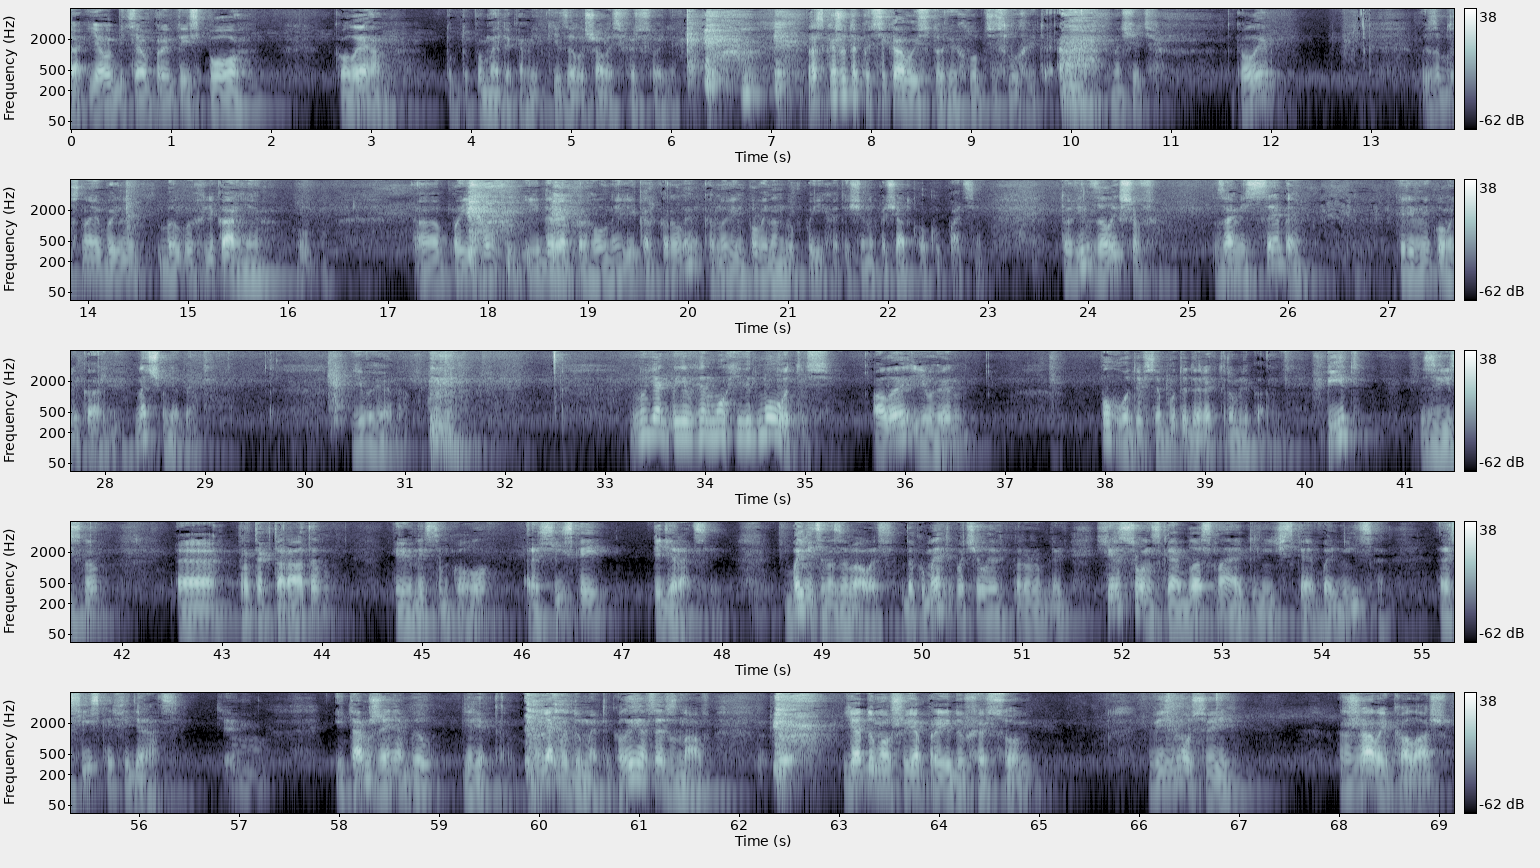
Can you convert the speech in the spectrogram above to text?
Так, я обіцяв пройтись по колегам, тобто по медикам, які залишались в Херсоні. Розкажу таку цікаву історію, хлопці, слухайте. Значить, коли з обласної лікарні е, поїхав і директор, головний лікар Короленко, ну він повинен був поїхати ще на початку окупації, то він залишив замість себе керівником лікарні начмеда Євгена. Ну, якби Євген мог і відмовитись, але Євген погодився бути директором лікарні. Під, звісно, е, протекторатом, керівництвом кого? Російської Федерації. Больниця називалась, документи почали переробляти. Херсонська обласна клінічна больниця Російської Федерації. І там Женя був директором. Ну, як ви думаєте, коли я це знав, то я думав, що я приїду в Херсон, візьму свій ржавий калаш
